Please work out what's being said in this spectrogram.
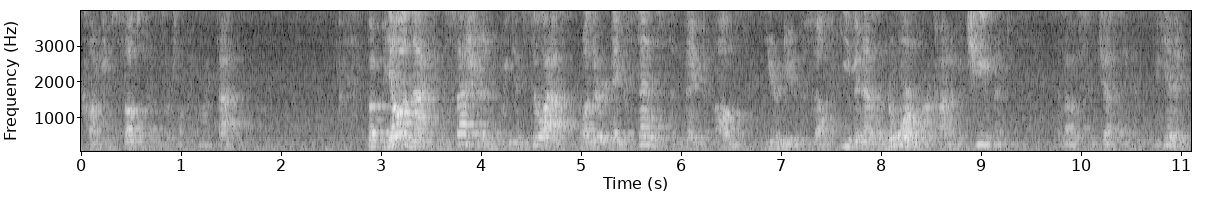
conscious substance or something like that. But beyond that concession, we can still ask whether it makes sense to think of unity of the self even as a norm or a kind of achievement, as I was suggesting at the beginning.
